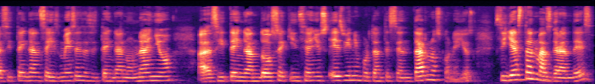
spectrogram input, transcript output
así tengan seis meses, así tengan un año, así tengan 12, 15 años, es bien importante sentarnos con ellos. Si ya están más grandes,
